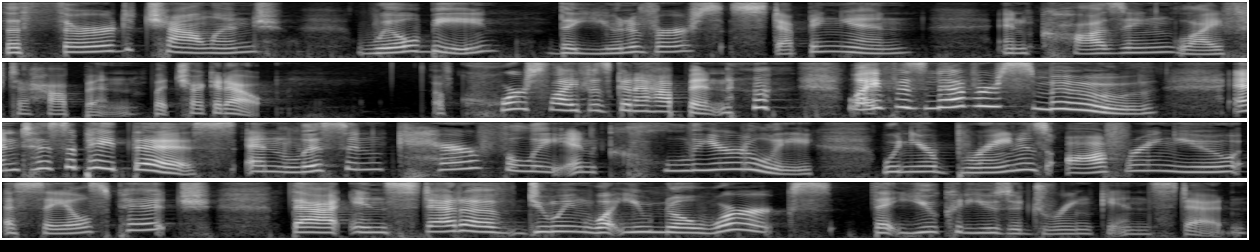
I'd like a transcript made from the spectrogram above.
The third challenge will be the universe stepping in and causing life to happen. But check it out. Of course, life is going to happen. life is never smooth. Anticipate this and listen carefully and clearly when your brain is offering you a sales pitch that instead of doing what you know works, that you could use a drink instead.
